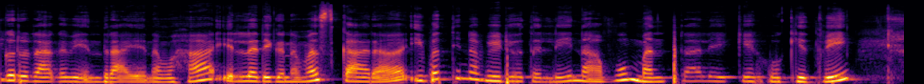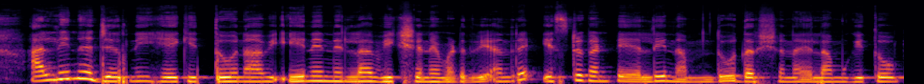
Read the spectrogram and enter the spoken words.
ಗುರು ರಾಘವೇಂದ್ರಾಯ ನಮಃ. ಎಲ್ಲರಿಗೂ ನಮಸ್ಕಾರ. ಇವತ್ತಿನ ವಿಡಿಯೋದಲ್ಲಿ ನಾವು ಮಂತ್ರಾಲಯಕ್ಕೆ ಹೋಗಿದ್ವಿ. ಅಲ್ಲಿನ ಜರ್ನಿ ಹೇಗಿತ್ತು? ನಾವು ಏನೇನೆಲ್ಲ ವೀಕ್ಷಣೆ ಮಾಡಿದ್ವಿ? ಅಂದರೆ ಎಷ್ಟು ಗಂಟೆಯಲ್ಲಿ ನಮ್ಮದು ದರ್ಶನ ಎಲ್ಲ ಮುಗೀತು?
